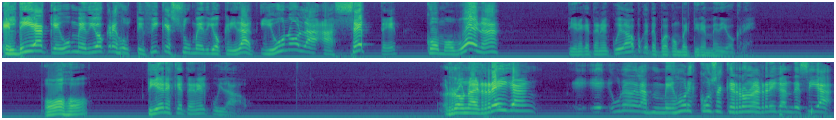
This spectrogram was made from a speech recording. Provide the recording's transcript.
El día que un mediocre justifique su mediocridad y uno la acepte como buena, tiene que tener cuidado porque te puede convertir en mediocre. Ojo, tienes que tener cuidado. Ronald Reagan, eh, eh, una de las mejores cosas que Ronald Reagan decía,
